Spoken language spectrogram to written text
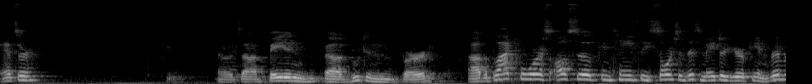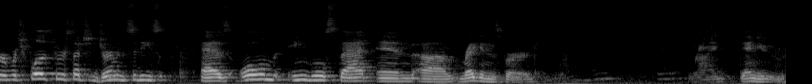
Answer? No, it's uh, Baden-Württemberg. Uh, the Black Forest also contains the source of this major European river, which flows through such German cities as Old Ingolstadt and uh, Regensburg. Rhine. Danube.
